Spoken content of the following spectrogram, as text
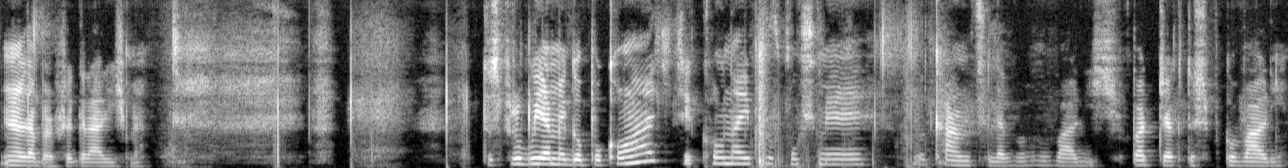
No dobra, przegraliśmy. To spróbujemy go pokonać, tylko najpierw musimy kancel wywalić. Patrzcie, jak to szybko wali.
